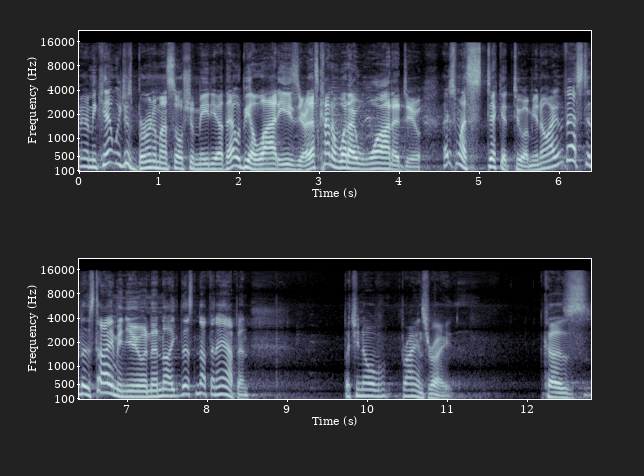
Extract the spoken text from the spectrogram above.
I mean, can't we just burn them on social media? That would be a lot easier. That's kind of what I want to do. I just want to stick it to them. You know, I invested this time in you, and then, like, this, nothing happened. But you know, Brian's right. Because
